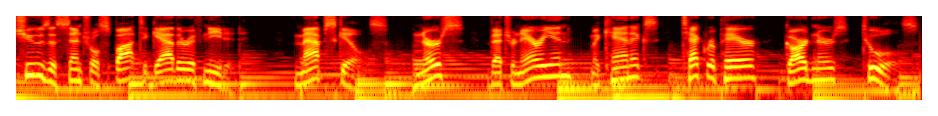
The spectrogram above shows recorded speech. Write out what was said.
Choose a central spot to gather if needed. Map skills. Nurse, veterinarian, mechanics, tech repair, gardeners, tools.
